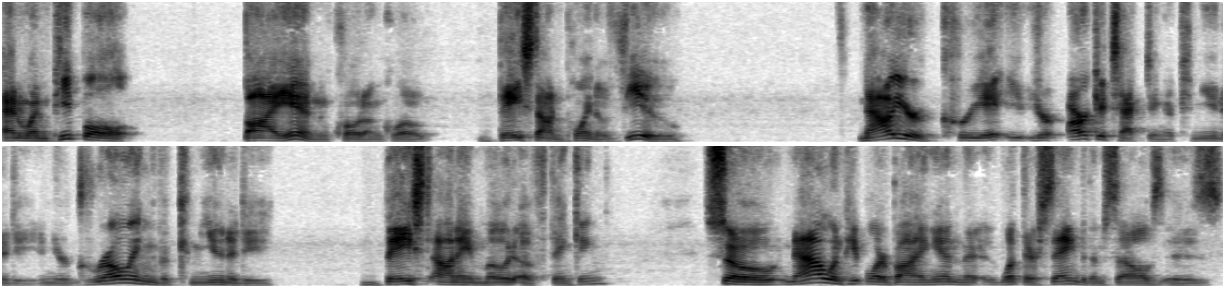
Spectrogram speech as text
And when people buy in, quote unquote, based on point of view, now you're create you're architecting a community and you're growing the community based on a mode of thinking. So now when people are buying in, what they're saying to themselves is,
